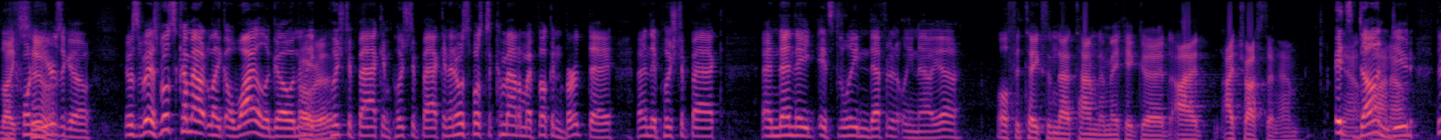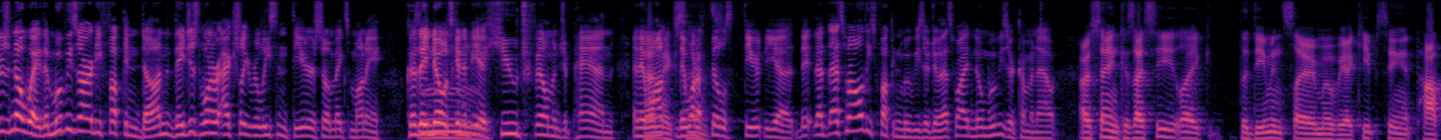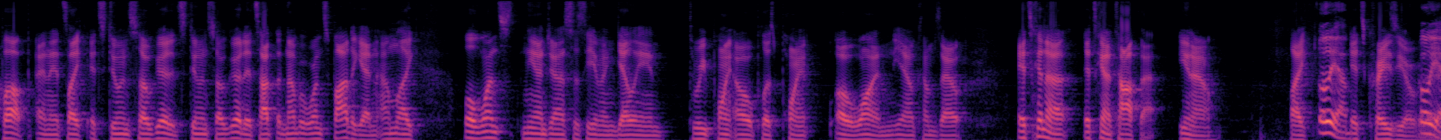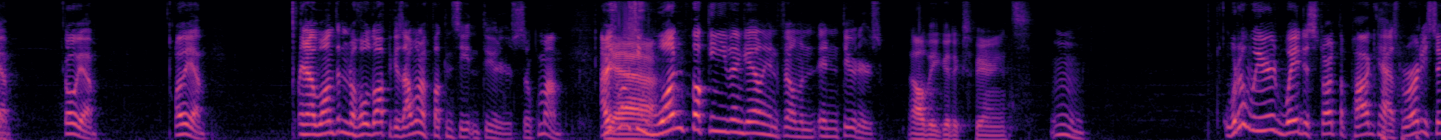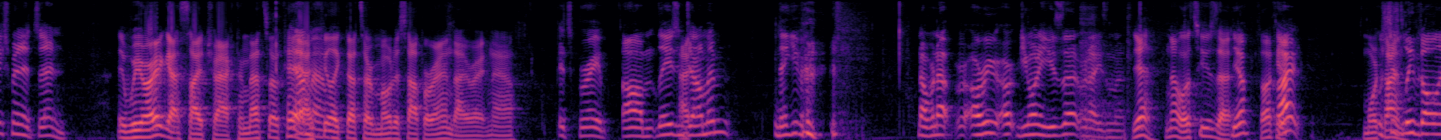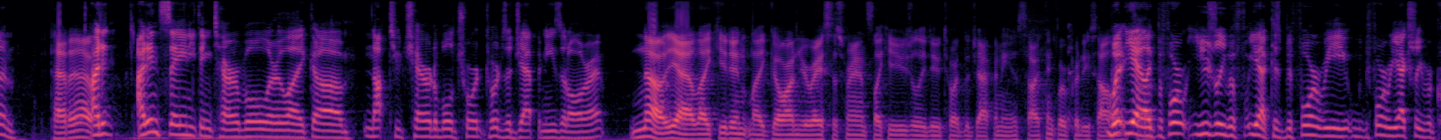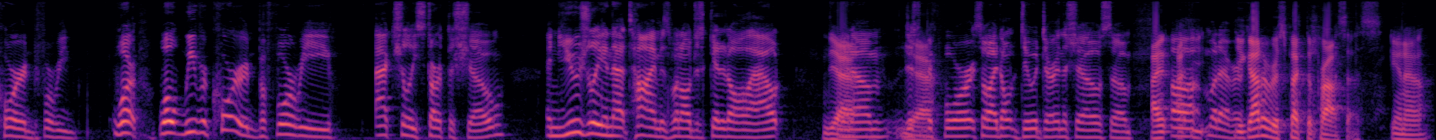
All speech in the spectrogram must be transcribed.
like 20 soon. years ago. It was, it was supposed to come out like a while ago, and then Oh, they really? pushed it back and pushed it back, and then it was supposed to come out on my fucking birthday, and they pushed it back, and then they it's delayed indefinitely now. Yeah. Well, if it takes him that time to make it good, I I trust in him. It's I done, dude. There's no way. The movie's already fucking done. They just want to actually release in theaters so it makes money because they know it's going to be a huge film in Japan, and they Mm. That want they want to fill theater. Yeah, they, that, that's what all these fucking movies are doing. That's why no movies are coming out. I was saying because I see like the Demon Slayer movie, I keep seeing it pop up, and it's like it's doing so good, it's doing so good, it's at the number one spot again. I'm like, well, once Neon Genesis Evangelion 3.0 plus 0.01, you know, comes out, it's gonna it's gonna top that, you know, like Oh yeah. it's crazy over Oh there. Oh yeah. Oh yeah. Oh yeah. And I want them to hold off because I want to fucking see it in theaters. So come on. I just want to see one fucking Evangelion film in, in theaters. that'll be a good experience. What a weird way to start the podcast. We're already six minutes in. We already got sidetracked, and that's okay. Yeah, I feel like that's our modus operandi right now. It's great. Um, ladies and I- gentlemen, thank you. For... no, we're not. Are we? Are, do you want to use that? We're not using that. Yeah, no, let's use that. Yeah. fuck it. All right. More Let's time. just leave it all in. Pat it out. I didn't. I didn't say anything terrible or like uh, not too charitable toward, towards the Japanese at all, right? No, yeah, like you didn't like go on your racist rants like you usually do toward the Japanese. So I think we're pretty solid. But yeah, so. like before, usually before, yeah, because before we before we actually record, before we, well, well, we record before we actually start the show, and usually in that time is when I'll just get it all out, yeah, you know, just yeah. before, so I don't do it during the show. So I, uh, I- whatever. You got to respect the process, you know.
